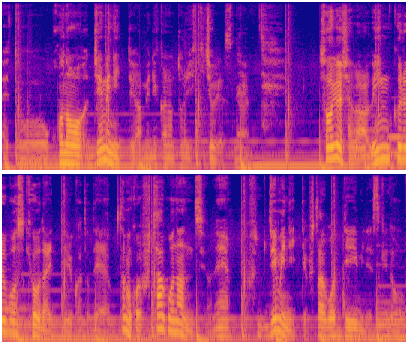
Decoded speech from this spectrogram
えっと、このジェミニっていうアメリカの取引所ですね、創業者がウィンクルボス兄弟っていう方で、多分これ双子なんですよね。ジェミニって双子っていう意味ですけど、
